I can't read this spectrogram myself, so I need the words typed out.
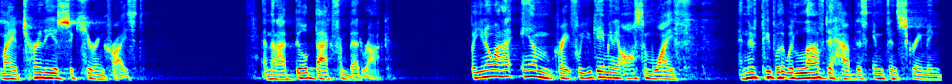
my eternity is secure in Christ. And then I build back from bedrock. But you know what? I am grateful. You gave me an awesome wife. And there's people that would love to have this infant screaming.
